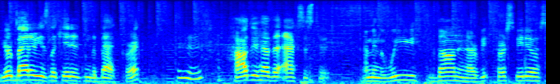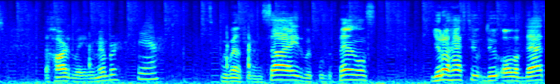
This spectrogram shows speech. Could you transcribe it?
Your battery is located in the back, correct? Mhm. How do you have the access to it? I mean, we've done in our first videos the hard way. Remember? Yeah. We went from inside, we pulled the panels. You don't have to do all of that.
